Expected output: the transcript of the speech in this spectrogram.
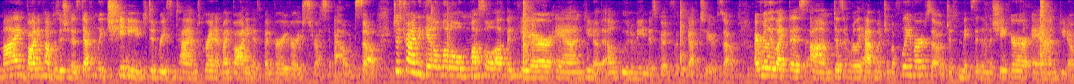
my body composition has definitely changed in recent times. Granted, my body has been very, very stressed out. So just trying to get a little muscle up in here and you know, the L-glutamine is good for the gut too. So I really like this. Um, doesn't really have much of a flavor. So just mix it in the shaker and you know,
